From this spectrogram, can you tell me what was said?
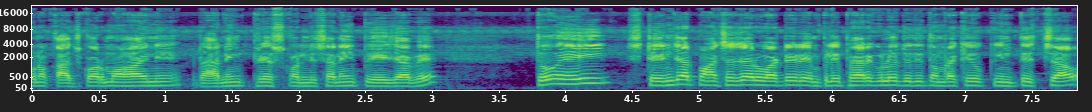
কোনো কাজকর্ম হয়নি। রানিং ফ্রেশ কন্ডিশানেই পেয়ে যাবে। তো এই স্টেঞ্জার পাঁচ হাজার ওয়াটের এমপ্লিফায়ারগুলো যদি তোমরা কেউ কিনতে চাও,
